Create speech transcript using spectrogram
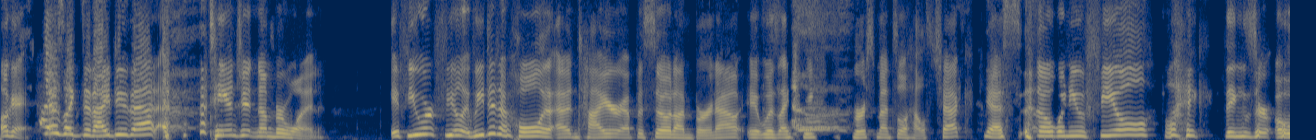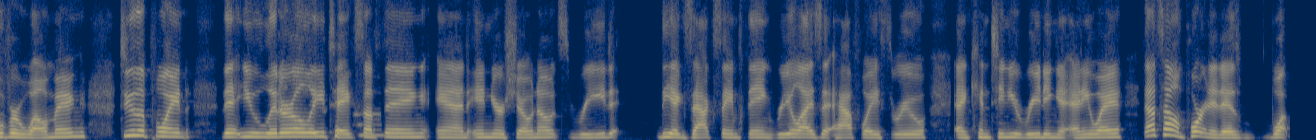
Okay I was like, did I do that? tangent number one. If you were feeling, we did a whole uh, entire episode on burnout. It was, I think, first mental health check. yes. So when you feel like things are overwhelming to the point that you literally take something and in your show notes read the exact same thing, realize it halfway through, and continue reading it anyway. That's how important it is. What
